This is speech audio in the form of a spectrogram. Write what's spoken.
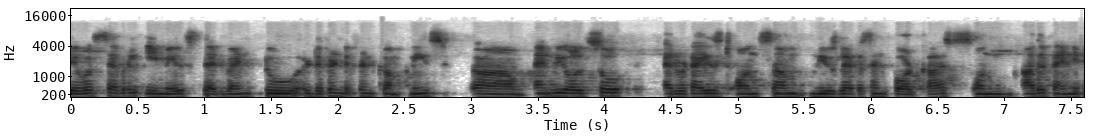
there were several emails that went to different different companies, um, and we also advertised on some newsletters and podcasts on other tiny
